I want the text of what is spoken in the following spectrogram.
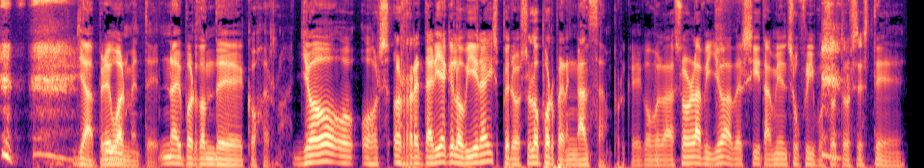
Ya, pero igualmente, no hay por dónde cogerlo. Yo os, retaría que lo vierais, pero solo por venganza, porque como la, solo la vi yo, a ver si también sufrís vosotros este...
